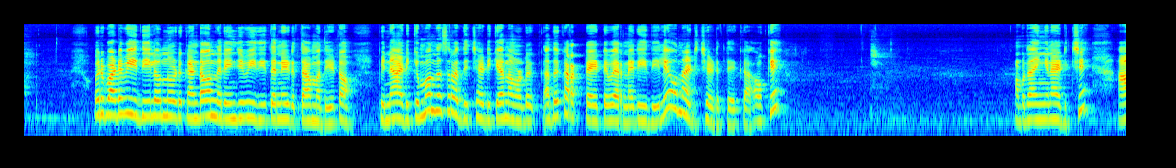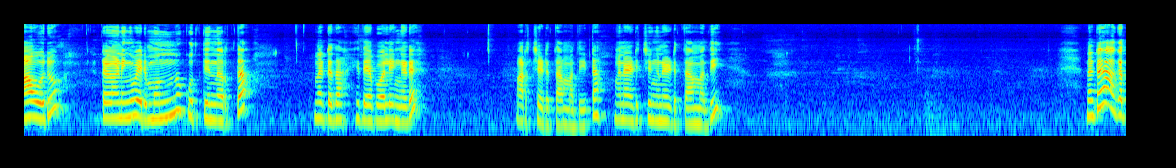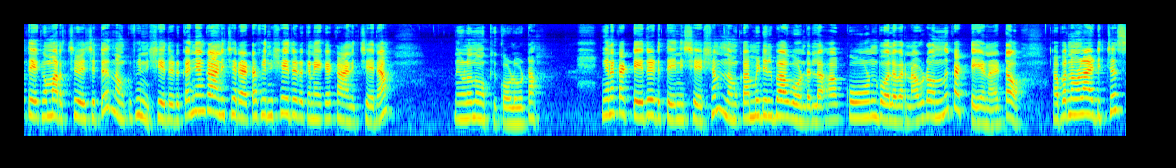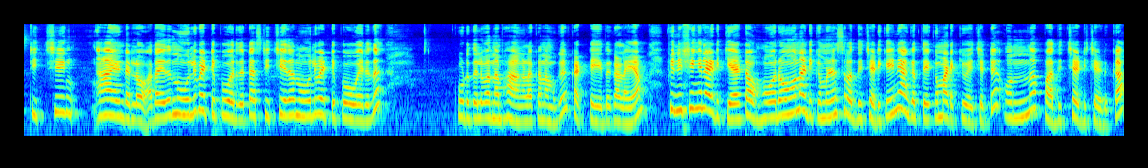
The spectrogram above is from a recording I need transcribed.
ഒരുപാട് വീതിയിലൊന്നും എടുക്കണ്ട. ഒന്നര ഇഞ്ച് വീതിയിൽ തന്നെ എടുത്താൽ മതി കേട്ടോ. പിന്നെ അടിക്കുമ്പോൾ ഒന്ന് ശ്രദ്ധിച്ചടിക്കുക നമ്മൾ അത് കറക്റ്റായിട്ട് വരുന്ന രീതിയിൽ ഒന്ന് അടിച്ചെടുത്തേക്കുക ഓക്കെ അപ്പോൾ ഇതാ ഇങ്ങനെ അടിച്ച് ആ ഒരു ടേണിങ് വരുമ്പോൾ ഒന്ന് കുത്തി നിർത്തുക എന്നിട്ടിതാ ഇതേപോലെ ഇങ്ങോട്ട് മറിച്ചെടുത്താൽ മതി കേട്ടോ അങ്ങനെ അടിച്ച് ഇങ്ങനെ എടുത്താൽ മതി. എന്നിട്ട് അകത്തേക്ക് മറിച്ച് വെച്ചിട്ട് നമുക്ക് ഫിനിഷ് ചെയ്തെടുക്കാം. ഞാൻ കാണിച്ചു തരാം കേട്ടോ ഫിനിഷ് ചെയ്തെടുക്കണേക്കെ കാണിച്ചു തരാം നിങ്ങൾ നോക്കിക്കോളൂ കേട്ടോ ഇങ്ങനെ കട്ട് ചെയ്തെടുത്തതിന് ശേഷം നമുക്ക് ആ മിഡിൽ ഭാഗം ഉണ്ടല്ലോ ആ കോൺ പോലെ വരണം. അവിടെ ഒന്ന് കട്ട് ചെയ്യണം കേട്ടോ. അപ്പോൾ നമ്മൾ അടിച്ച സ്റ്റിച്ചിങ് ആ ഉണ്ടല്ലോ. അതായത് നൂൽ വെട്ടിപ്പോവരുത് കേട്ടോ സ്റ്റിച്ച് ചെയ്ത നൂൽ വെട്ടിപ്പോവരുത്. കൂടുതൽ വന്ന ഭാഗങ്ങളൊക്കെ നമുക്ക് കട്ട് ചെയ്ത് കളയാം. ഫിനിഷിങ്ങിൽ അടിക്കുക കേട്ടോ ഓരോന്ന് അടിക്കുമ്പോഴും ശ്രദ്ധിച്ചടിക്കുക. ഇനി അകത്തേക്ക് മടക്കി വെച്ചിട്ട് ഒന്ന് പതിച്ചടിച്ചെടുക്കുക.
